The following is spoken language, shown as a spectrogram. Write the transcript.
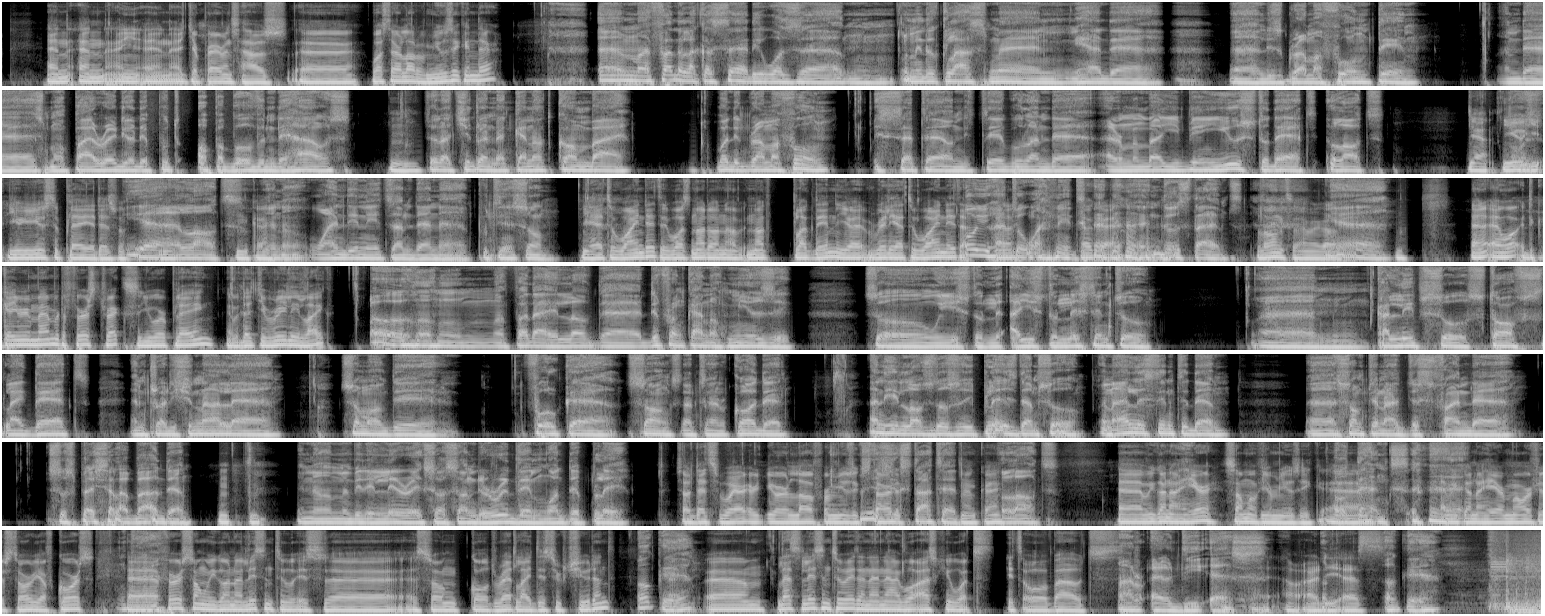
and and and at your parents' house, uh, was there a lot of music in there? Um, my father, like I said, he was um, a middle class man. He had uh, uh, this gramophone thing and the small Pye radio they put up above in the house mm-hmm. so that children that cannot come by. But the gramophone is set uh, on the table, and uh, I remember you being used to that a lot. Yeah, you was, you, used to play it as well. Yeah, yeah. a lot. Okay. You know, winding it and then uh, putting some. You had to wind it. It was not on a, not plugged in. You really had to wind it. Oh, you had uh, to wind it. Okay. in those times. Long time ago. Yeah. And, and what, can you remember the first tracks you were playing that you really liked? Oh, my father, he loved uh, different kind of music. So we used to, I used to listen to um, calypso stuffs like that, and traditional uh, some of the folk uh, songs that were recorded, and he loves those. He plays them so, and I listen to them. Uh, something I just find uh, so special about them. Mm-hmm. You know, maybe the lyrics or some the rhythm what they play. So that's where your love for music, music started. Started okay. a lot. Uh, we're gonna hear some of your music. Oh, uh, oh, thanks. and we're gonna hear more of your story, of course. Uh, okay. Uh, first song we're gonna listen to is uh, a song called Red Light District Student. Okay. Uh, um, let's listen to it, and then I will ask you what it's all about. RLDS. RLDS. Okay.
